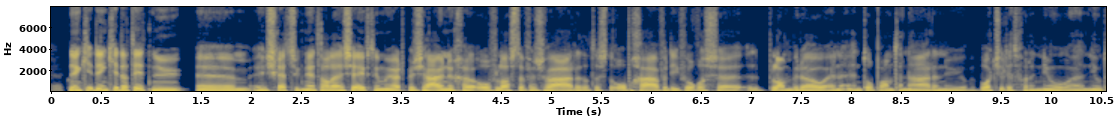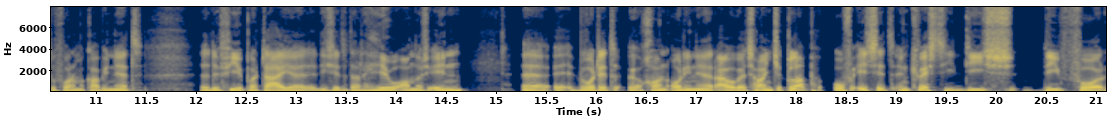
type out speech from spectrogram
eh. Denk, je, denk je dat dit nu, ehm je schetst natuurlijk net al, hè, 17 miljard bezuinigen of lasten verzwaren. Dat is de opgave die volgens eh, het planbureau en, en topambtenaren nu op het bordje ligt voor een nieuw, eh, nieuw te vormen kabinet. Eh, de vier partijen die zitten daar heel anders in. Eh, eh, wordt dit eh, gewoon ordinair ouderwets handjeklap? Of is dit een kwestie die, die voor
